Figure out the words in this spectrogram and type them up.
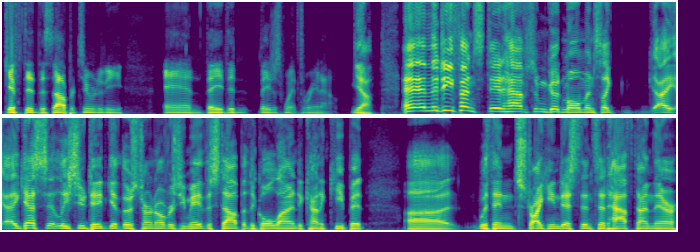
gifted this opportunity and they didn't, they just went three and out. Yeah, and, and the defense did have some good moments. Like I, I guess at least you did get those turnovers. You made the stop at the goal line to kind of keep it uh, within striking distance at halftime. There,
